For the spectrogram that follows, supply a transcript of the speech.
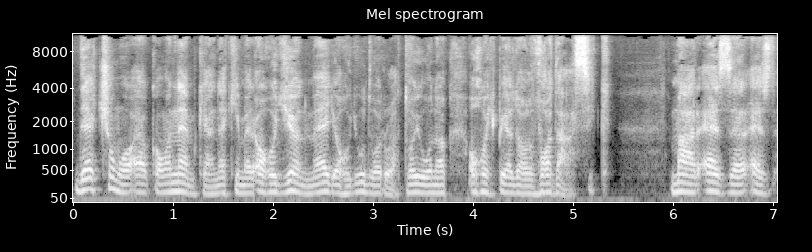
de egy csomó alkalommal nem kell neki, mert ahogy jön, megy, ahogy udvarol a tojónak, ahogy például vadászik már ezzel, ez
